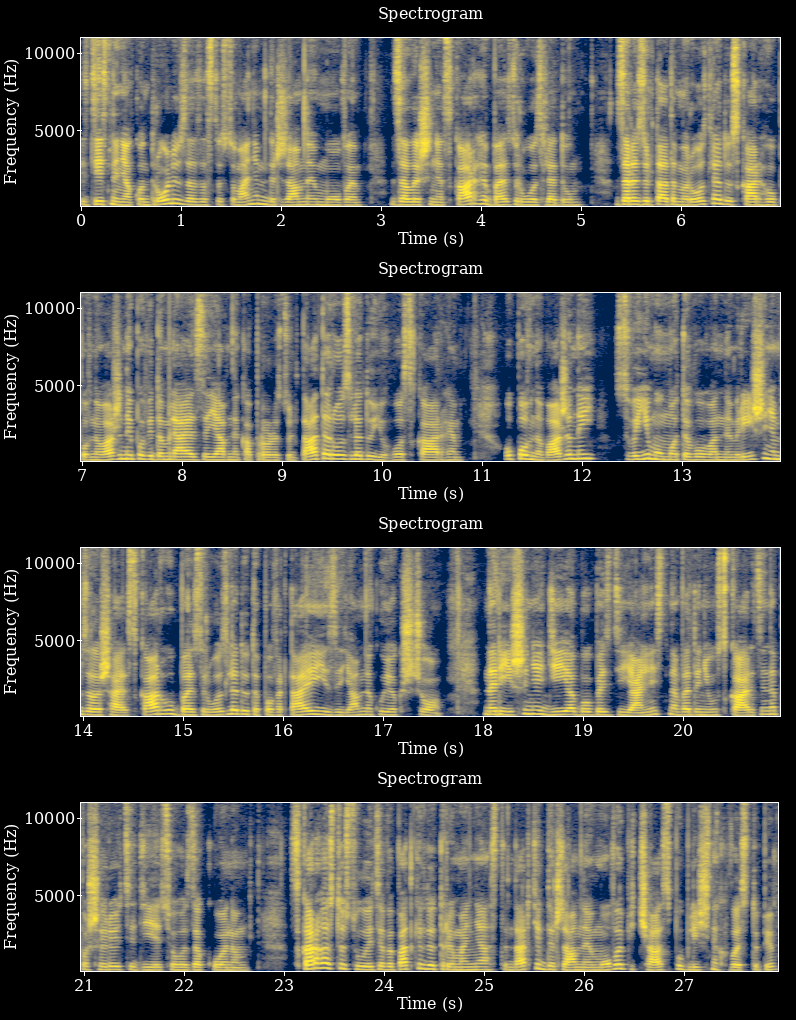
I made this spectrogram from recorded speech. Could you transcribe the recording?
здійснення контролю за застосуванням державної мови, залишення скарги без розгляду. За результатами розгляду скарги уповноважений повідомляє заявника про результати розгляду його скарги. Уповноважений своїм умотивованим рішенням залишає скаргу без розгляду та повертає її заявнику, якщо на рішення, дія або бездіяльність, наведені у скарзі, не поширюється дія цього закону. Скарга стосується випадків дотримання стандартів державної мови під час публічних виступів,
